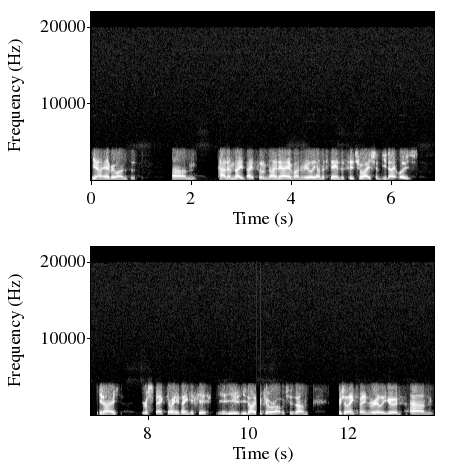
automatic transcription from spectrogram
you know everyone's um, had them. They they sort of know now. Everyone really understands the situation. You don't lose, you know, respect or anything if you you, you don't feel right, which is um which I think's been really good. Um,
